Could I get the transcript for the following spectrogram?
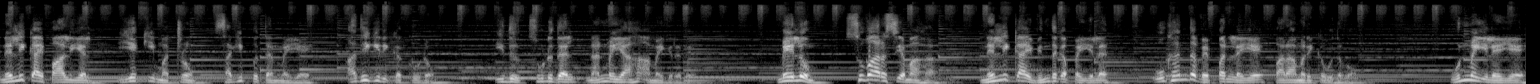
நெல்லிக்காய் பாலியல் இயக்கி மற்றும் சகிப்புத்தன்மையை அதிகரிக்கக்கூடும். இது சுடுதல் நன்மையாக அமைகிறது. மேலும் சுவாரஸ்யமாக நெல்லிக்காய் விந்தக பையில உகந்த வெப்பநிலையை பராமரிக்க உதவும். உண்மையிலேயே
